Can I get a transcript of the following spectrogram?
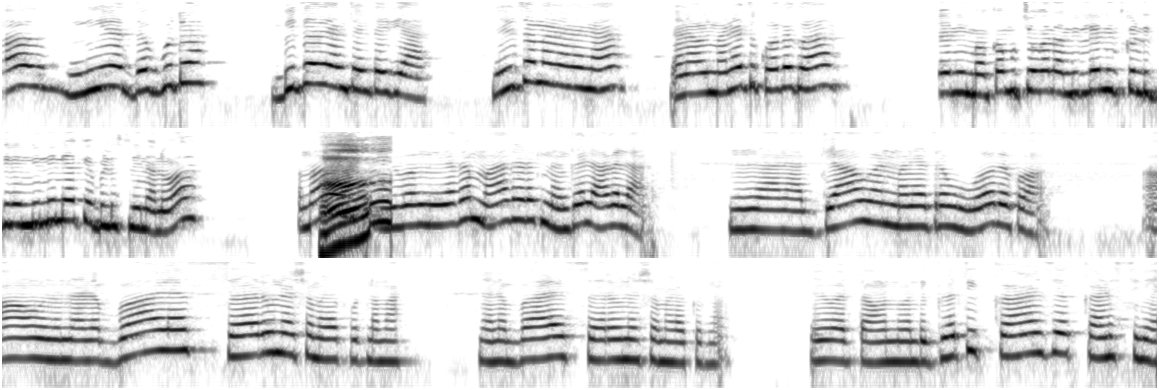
ನೀ ನೀನೇ ದಬ್ಬಿಟ್ಟು ಬಿದ್ದೋದೆ ಅಂತ ಹೇಳ್ತಾ ಇದೆಯಾ? ನಿಲ್ಸ ಮಾಡೋಣ ನಾನು ಅವ್ನ ಮನೆ ಹತ್ರಕ್ಕೆ ಹೋದಾಗ ನಿನ್ನ ಮಕ್ಕ ಮುಚ್ಚೋಗ ನಾನು ಇಲ್ಲೇ ನಿಂತ್ಕೊಂಡಿದ್ದೀನಿ ನಿನ್ನ ಯಾಕೆ ಬಿಡಿಸ್ಲಿ ನಾನು? ಅಮ್ಮ ಇವಾಗ ಏನಾರ ಮಾತಾಡೋಕೆ ನನ್ನ ಕೈಲಿ ಆಗಲ್ಲ. ನಾನು ಅದ್ಯಾವನ ಮನೆ ಹತ್ರ ಹೋಗ್ಬೇಕು? ಅವನು ನನ್ನ ಭಾಳ ಸರ್ವನಾಶ ಮಾಡಾಕ್ಬಿಟ್ನಮ್ಮ ನನ್ನ ಭಾಳ ಸರ್ವನಾಶ ಮಾಡಾಕ್ಬಿಟ್ನ ಇವತ್ತು ಅವನು ಒಂದು ಗತಿ ಕಾಣಿಸ ಕಾಣಿಸ್ತೀನಿ.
